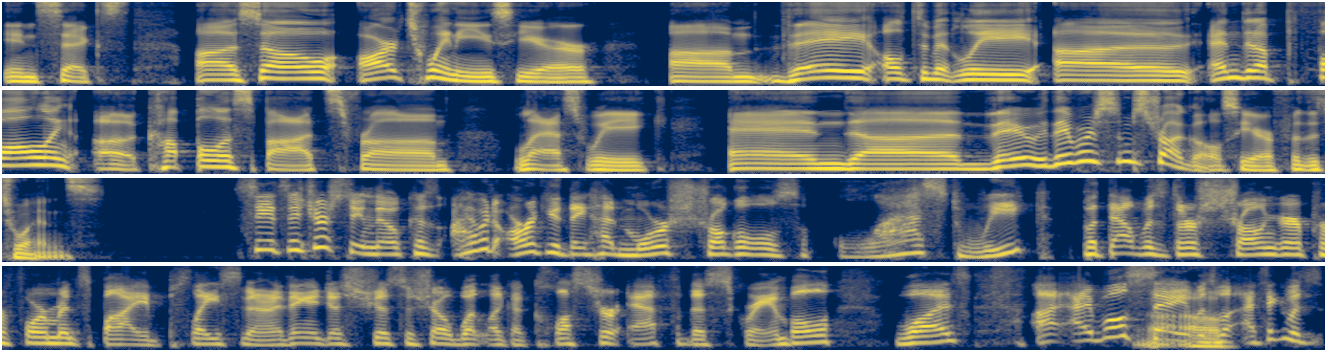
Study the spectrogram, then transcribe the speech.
in sixth. So our twinnies here. Um, they ultimately uh, ended up falling a couple of spots from last week, and uh, there there were some struggles here for the Twins. See, it's interesting though, because I would argue they had more struggles last week, but that was their stronger performance by placement. I think it just just to show what like a cluster F the scramble was. I, I will say it was. I think it was.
